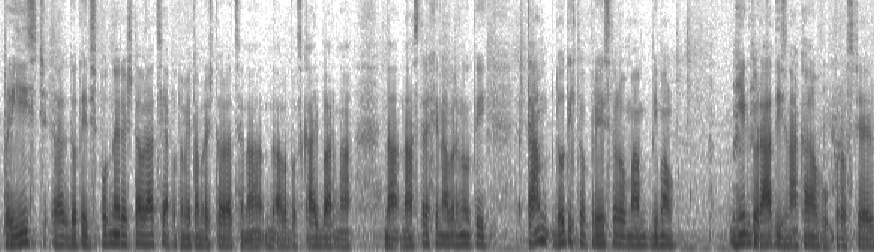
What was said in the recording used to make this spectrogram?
prísť e, do tej spodnej reštaurácie a potom je tam reštaurácia na, alebo skybar na, na, na streche navrhnutý. Tam do týchto priestorov má, by mal niekto rád ísť na kávu proste, e,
